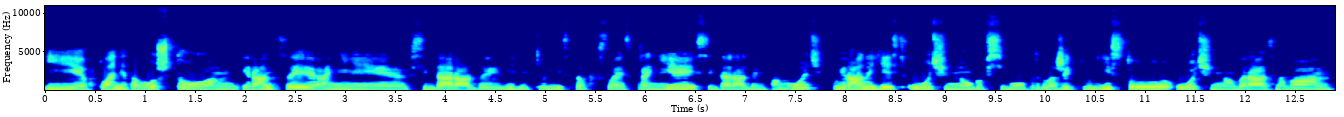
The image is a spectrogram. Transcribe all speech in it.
и в плане того, что иранцы, они всегда рады видеть туристов в своей стране, всегда рады им помочь. У Ирана есть очень много всего предложить туристу, очень много разного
